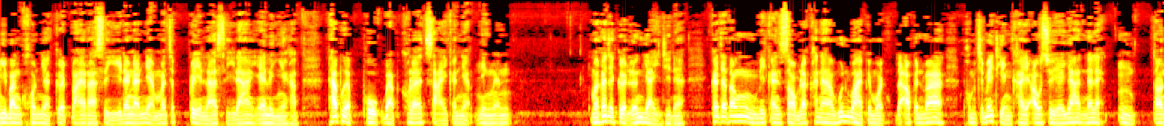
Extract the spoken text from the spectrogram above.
มีบางคนเนี่ยเกิดปลายราศีดังนั้นเนี่ยมันจะเปลี่ยนราศีได้อะไรเงี้ยครับ ถ้าเผื่อผูกแบบคนละสายกันเนี่ยอย่างนั้น มันก็จะเกิดเรื่องใหญ่ทีนี้ยก็จะต้องมีการสอบลัคนาวุ่นวายไปหมด แต่เอาเป็นว่าผมจะไม่เถียงใครเอาสุริยญาตินั่นแหละ อืมตอน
